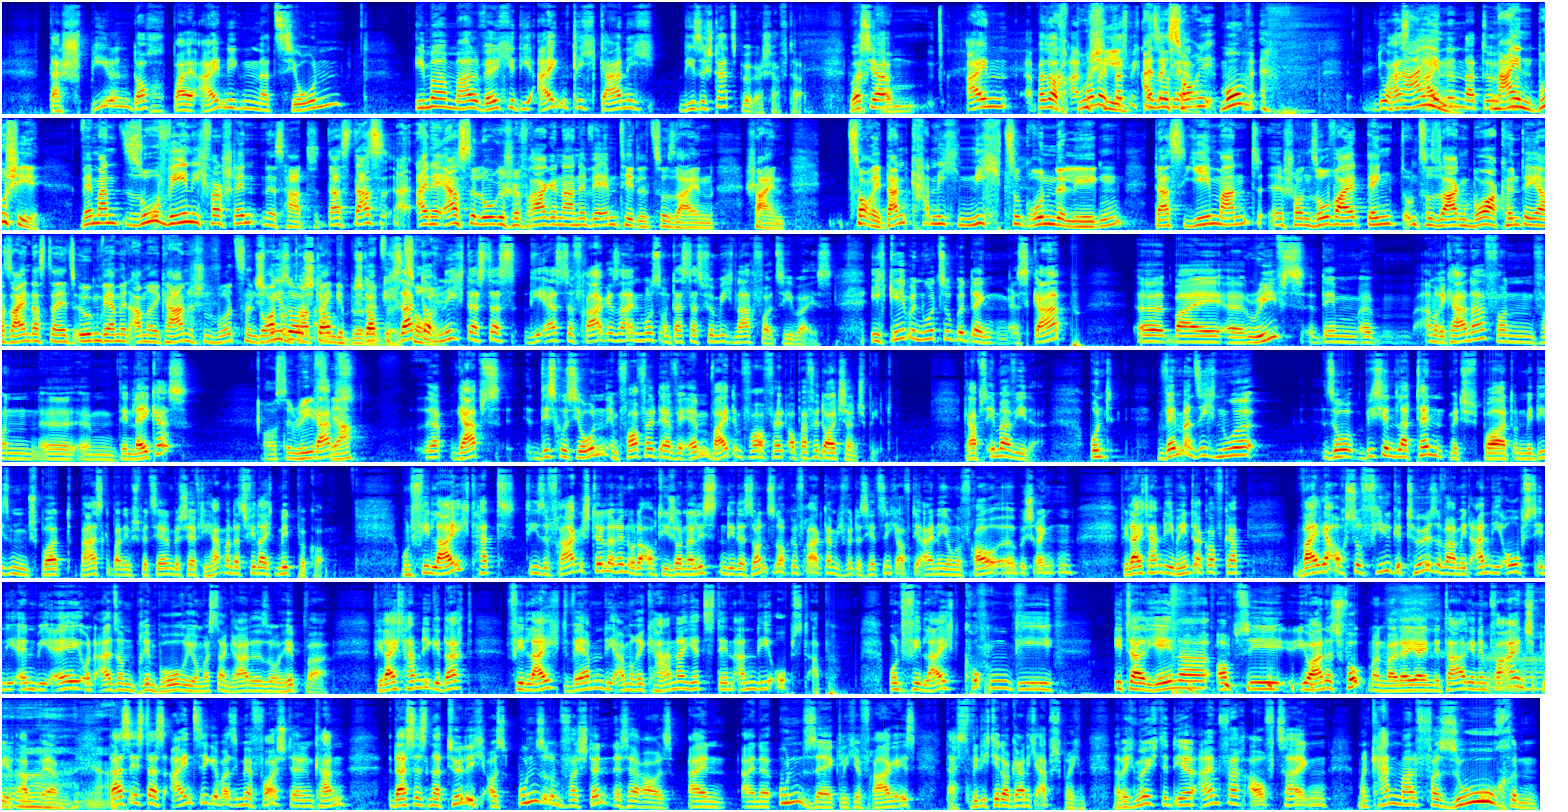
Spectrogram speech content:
da spielen doch bei einigen Nationen immer mal welche, die eigentlich gar nicht diese Staatsbürgerschaft haben. Du hast ja ein, pass auf, Ach, Moment, lass mich kurz also erklären. sorry. Mom, du hast Nein, eine Nat nein, Buschi. Wenn man so wenig Verständnis hat, dass das eine erste logische Frage nach einem WM-Titel zu sein scheint, sorry, dann kann ich nicht zugrunde legen, dass jemand äh, schon so weit denkt, um zu sagen, boah, könnte ja sein, dass da jetzt irgendwer mit amerikanischen Wurzeln dort Schmieso, und dort stopp, eingebürgert stopp. wird. Ich sag Sorry. doch nicht, dass das die erste Frage sein muss und dass das für mich nachvollziehbar ist. Ich gebe nur zu bedenken, es gab äh, bei äh, Reeves, dem äh, Amerikaner von, von äh, ähm, den Lakers Austin Reeves, gab's, ja. ja, gab's Diskussionen im Vorfeld der WM, weit im Vorfeld, ob er für Deutschland spielt. Gab's immer wieder. Und wenn man sich nur so ein bisschen latent mit Sport und mit diesem Sport Basketball im Speziellen beschäftigt, hat man das vielleicht mitbekommen. Und vielleicht hat diese Fragestellerin oder auch die Journalisten, die das sonst noch gefragt haben, ich würde das jetzt nicht auf die eine junge Frau äh, beschränken, vielleicht haben die im Hinterkopf gehabt, weil ja auch so viel Getöse war mit Andy Obst in die NBA und all so ein Brimborium, was dann gerade so hip war. Vielleicht haben die gedacht, vielleicht werben die Amerikaner jetzt den Andy Obst ab. Und vielleicht gucken die Italiener, ob sie Johannes Vogtmann, weil der ja in Italien im Verein spielt, abwerben. Das ist das Einzige, was ich mir vorstellen kann, dass es natürlich aus unserem Verständnis heraus ein, eine unsägliche Frage ist, das will ich dir doch gar nicht absprechen. Aber ich möchte dir einfach aufzeigen, man kann mal versuchen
